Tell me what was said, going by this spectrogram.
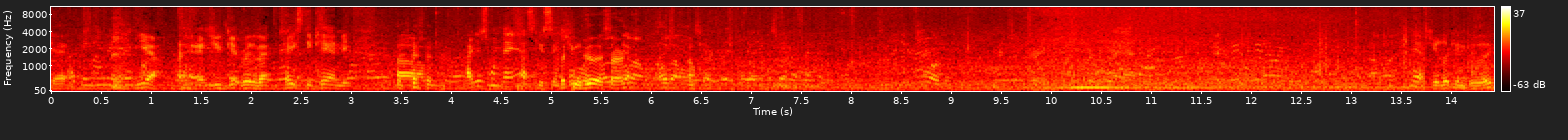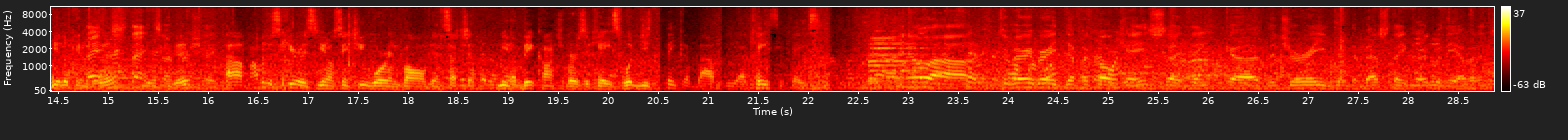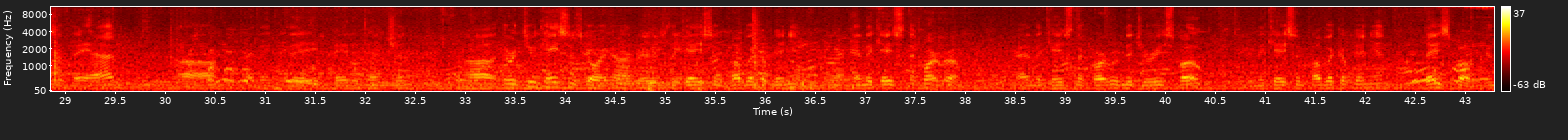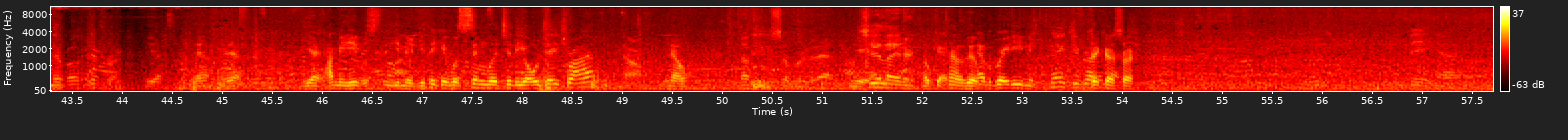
Yeah. Yeah, as you get rid of that tasty candy. Um, I just wanted to ask you since Looking you were, good, sir. Hold on, hold on one second. Yes, you're looking good. You're looking Thanks, good. thanks, You're I looking appreciate it. Um, I was just curious, you know, since you were involved in such a you know big controversy case, what did you think about the uh, Casey case? You know, uh, it's a very, very difficult case. I think uh, the jury did the best they could with the evidence that they had. Uh, I think they paid attention. Uh, there were two cases going on. There's the case in public opinion and the case in the courtroom. And the case in the courtroom, the jury spoke. In the case in public opinion, they spoke, and they're both different. Yes. Yeah. Yeah. Yeah. I mean, it was. You know, do you think it was similar to the OJ trial? No, No. nothing similar to that. Yeah. See you later. Okay. Have a good Have a great evening. Thank you very much. Take care, much. sir. big uh,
